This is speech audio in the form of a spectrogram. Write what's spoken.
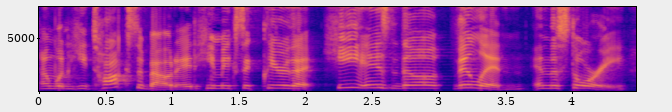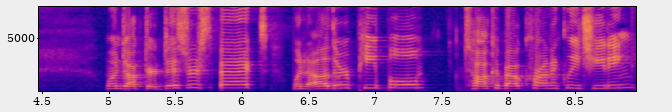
And when he talks about it, he makes it clear that he is the villain in the story. When Dr. Disrespect, when other people talk about chronically cheating,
